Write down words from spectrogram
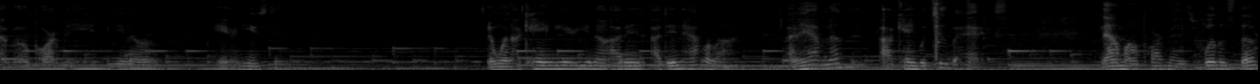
have an apartment, you know, here in Houston. And when I came here, you know, I didn't I didn't have a lot. I didn't have nothing. I came with two bags. Now my apartment is full of stuff.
